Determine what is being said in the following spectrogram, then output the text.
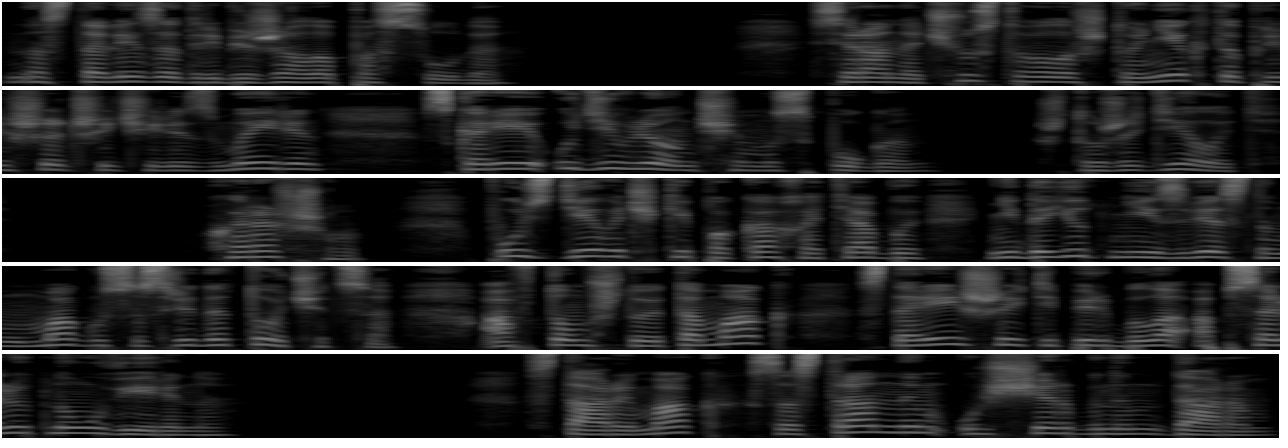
На столе задребежала посуда. Сирана чувствовала, что некто, пришедший через Мейрин, скорее удивлен, чем испуган. Что же делать? Хорошо. Пусть девочки пока хотя бы не дают неизвестному магу сосредоточиться, а в том, что это маг, старейшая теперь была абсолютно уверена. Старый маг со странным ущербным даром.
